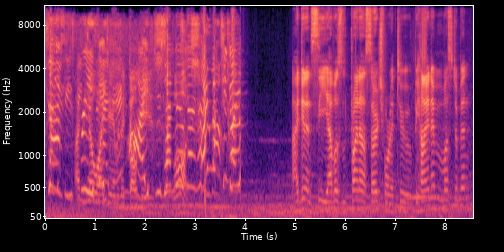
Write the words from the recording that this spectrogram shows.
cold. I've no idea where the dog is. What? go home. I want to go I didn't see. I was trying to search for it too. Behind him must have been.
